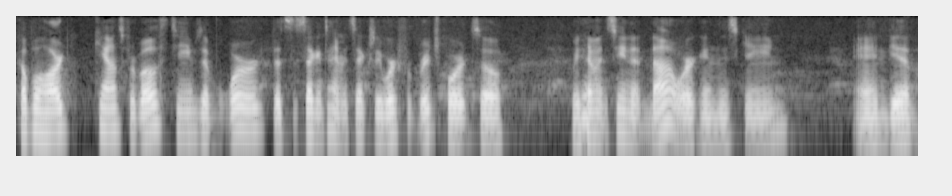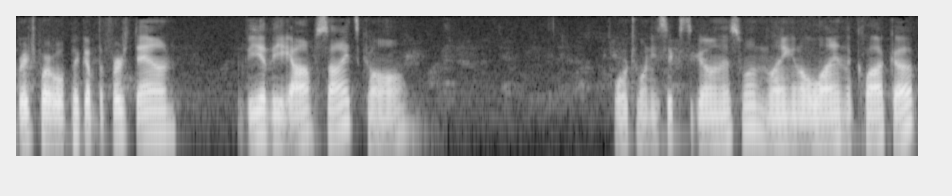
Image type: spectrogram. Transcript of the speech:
A couple hard counts for both teams have worked. That's the second time it's actually worked for Bridgeport, so we haven't seen it not work in this game. And yeah, Bridgeport will pick up the first down via the offsides call. 4.26 to go in this one. Langen will line the clock up.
